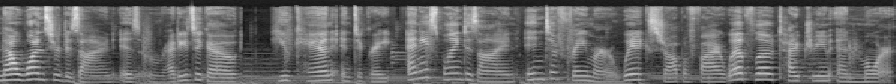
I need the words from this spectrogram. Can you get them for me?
Now once your design is ready to go, you can integrate any spline design into Framer, Wix, Shopify, Webflow, Typedream, and more.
